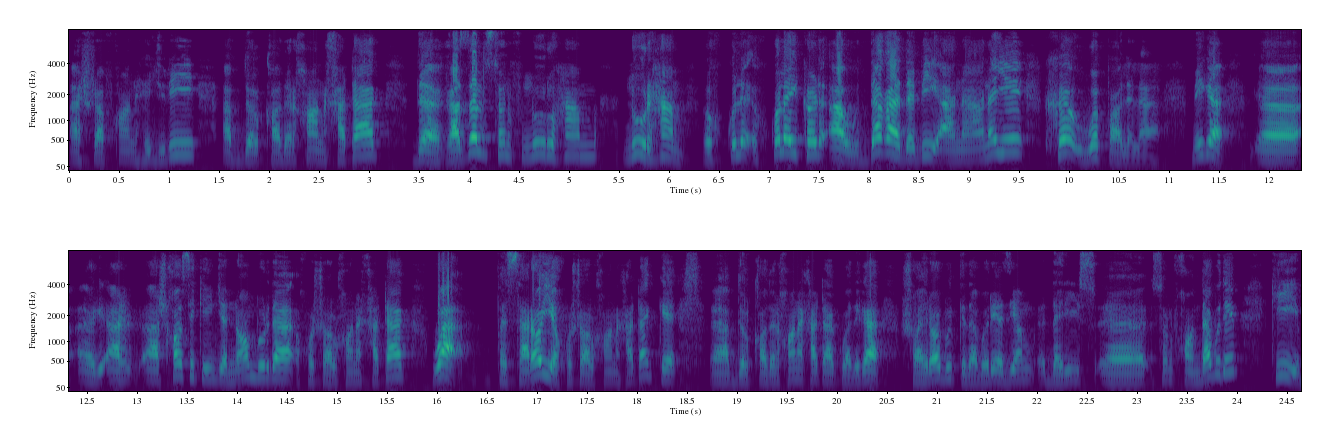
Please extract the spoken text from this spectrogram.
اشرف خان هجری عبدالقادر خان خټک د غزل صنف نور هم نور هم ښکلی کړ او دغه ادبي عنعنه یې ښه وپالله. میگه اشخاصی که اینجا نام برده خوشحال خان خټک و پسرای خوشحال خان خټک که عبدالقادر خان خټک و دیگه شاعرا بود که درباره از هم در این صنف خوانده بودیم که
